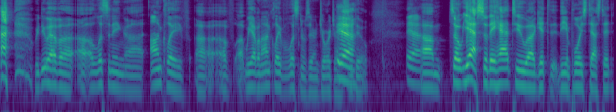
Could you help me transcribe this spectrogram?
we do have a, a, a listening uh, enclave uh, of uh, we have an enclave of listeners there in Georgia. Yeah. we do. yeah. Um, so yes, so they had to uh, get the, employees tested,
